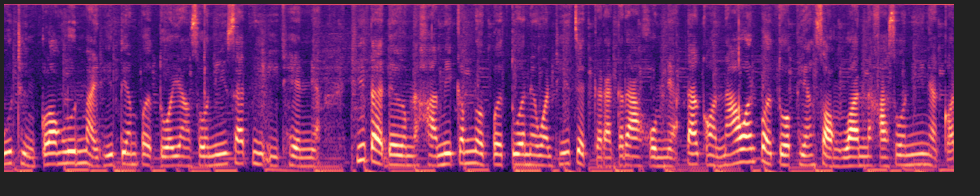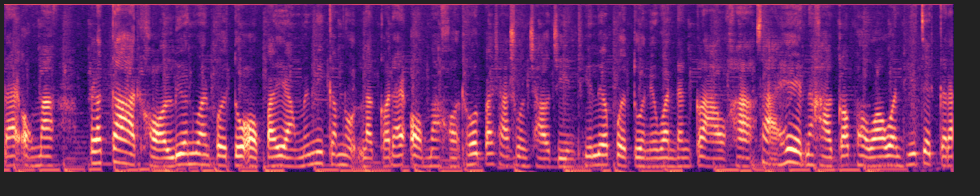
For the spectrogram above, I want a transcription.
พูดถึงกล้องรุ่นใหม่ที่เตรียมเปิดตัวอย่าง Sony ZV-E10 เนี่ยที่แต่เดิมนะคะมีกำหนดเปิดตัวในวันที่ 7 กรกฎาคมเนี่ยแต่ก่อนหน้าวันเปิดตัวเพียง 2 วันนะคะ Sony เนี่ยก็ได้ออกมา ประกาศขอเลื่อนวันเปิดตัวออกไปอย่างไม่มีกำหนดและก็ได้ออกมาขอโทษประชาชนชาวจีนที่เลือกเปิดตัวในวันดังกล่าวค่ะ สาเหตุนะคะ ก็เพราะว่าวันที่ 7 กร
